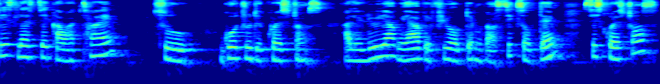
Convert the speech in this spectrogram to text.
Please let's take our time to go through the questions. Hallelujah. We have a few of them, about six of them, six questions.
